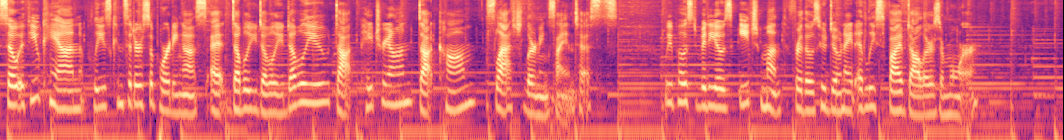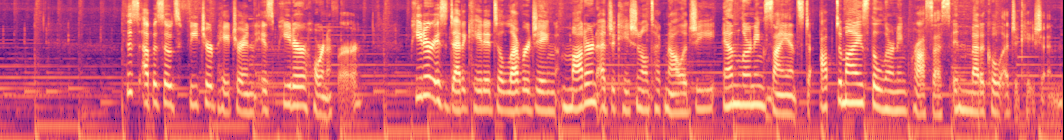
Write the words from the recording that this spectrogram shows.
So if you can, please consider supporting us at www.patreon.com slash learning scientists. We post videos each month for those who donate at least $5 or more. This episode's featured patron is Peter Horneffer. Peter is dedicated to leveraging modern educational technology and learning science to optimize the learning process in medical education.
